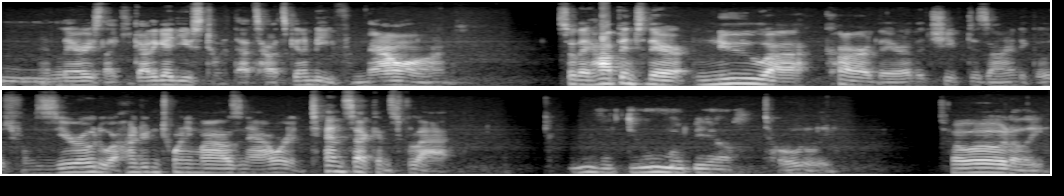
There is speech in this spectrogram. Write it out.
Mm. And Larry's like, you got to get used to it. That's how it's going to be from now on. So they hop into their new uh, car there, the Chief designed. It goes from 0 to 120 miles an hour in 10 seconds flat. Ooh, the Doommobile. Totally. Totally.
